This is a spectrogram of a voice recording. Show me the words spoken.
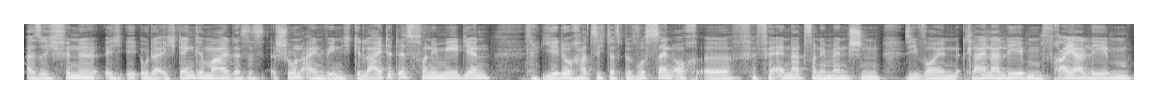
Also ich finde, ich, oder ich denke mal, dass es schon ein wenig geleitet ist von den Medien. Jedoch hat sich das Bewusstsein auch äh, verändert von den Menschen. Sie wollen kleiner leben, freier leben,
